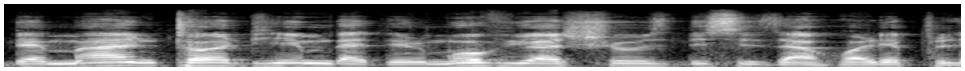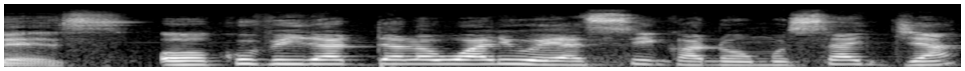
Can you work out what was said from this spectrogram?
the man told him that remove your shoes, this is a holy place. okuviira ddala wali we yasinkana omusajja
